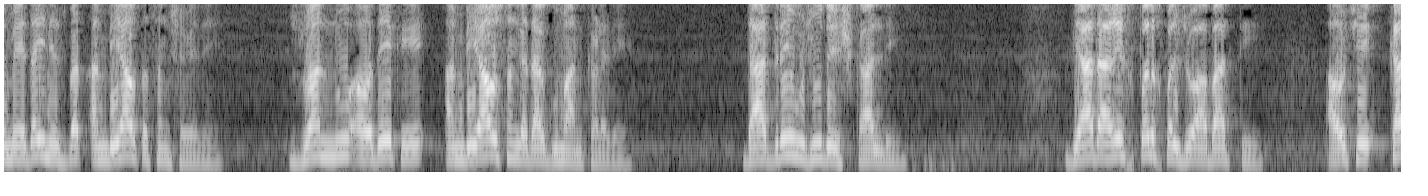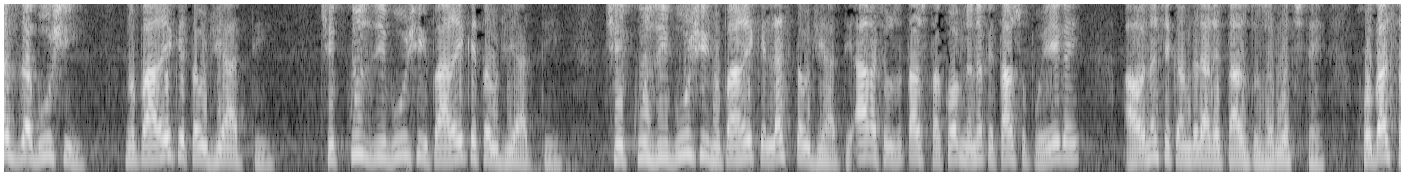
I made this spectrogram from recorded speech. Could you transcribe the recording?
امیدای نسبت انبیاء ته څنګه شوی دی ځوان نو او دې کې انبیاء څنګه دا ګمان کړی دی دا درې وجود اشکال دی بیا دا خپل خپل جوابات دي او چې کذبو شي نو پاره کې توجیهات دي چې کذبو شي پاره کې توجیهات دي چې کوزي بوشي نو پاره کې لس توجيهات دي هغه چې تاسو ته کوم نه نه په تاسو پويږئ او نه چې کوم دغه تاسو ته ضرورت شته خو بس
